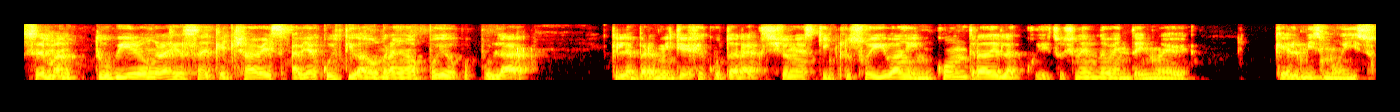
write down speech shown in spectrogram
se mantuvieron gracias a que Chávez había cultivado un gran apoyo popular que le permitió ejecutar acciones que incluso iban en contra de la Constitución del 99, que él mismo hizo.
